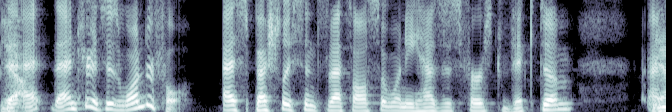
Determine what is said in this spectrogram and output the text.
yeah. the, the entrance is wonderful. Especially since that's also when he has his first victim. I Yeah.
